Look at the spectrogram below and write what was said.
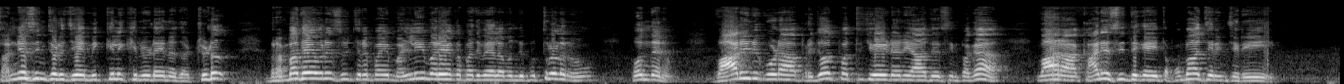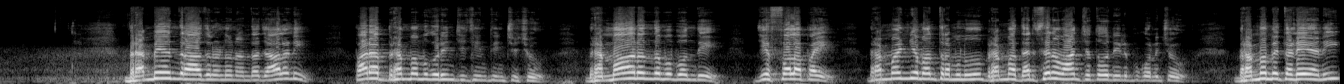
సన్యసించుడిచే చే కినుడైన దక్షుడు బ్రహ్మదేవుని సూచనపై మళ్ళీ మరి ఒక పదివేల మంది పుత్రులను పొందెను. వారిని కూడా ప్రజోత్పత్తి చేయడని ఆదేశింపగా వారు ఆ కార్యసిద్ధికై తపమాచరించిరి. బ్రహ్మేంద్రాదులను నందజాలని పరబ్రహ్మము గురించి చింతించుచు బ్రహ్మానందము పొంది జిహ్వలపై బ్రహ్మణ్య మంత్రమును బ్రహ్మ దర్శన వాంఛతో నిలుపుకొనుచు బ్రహ్మమితడే అని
